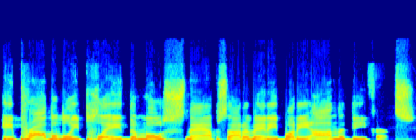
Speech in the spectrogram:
he probably played the most snaps out of anybody on the defense.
